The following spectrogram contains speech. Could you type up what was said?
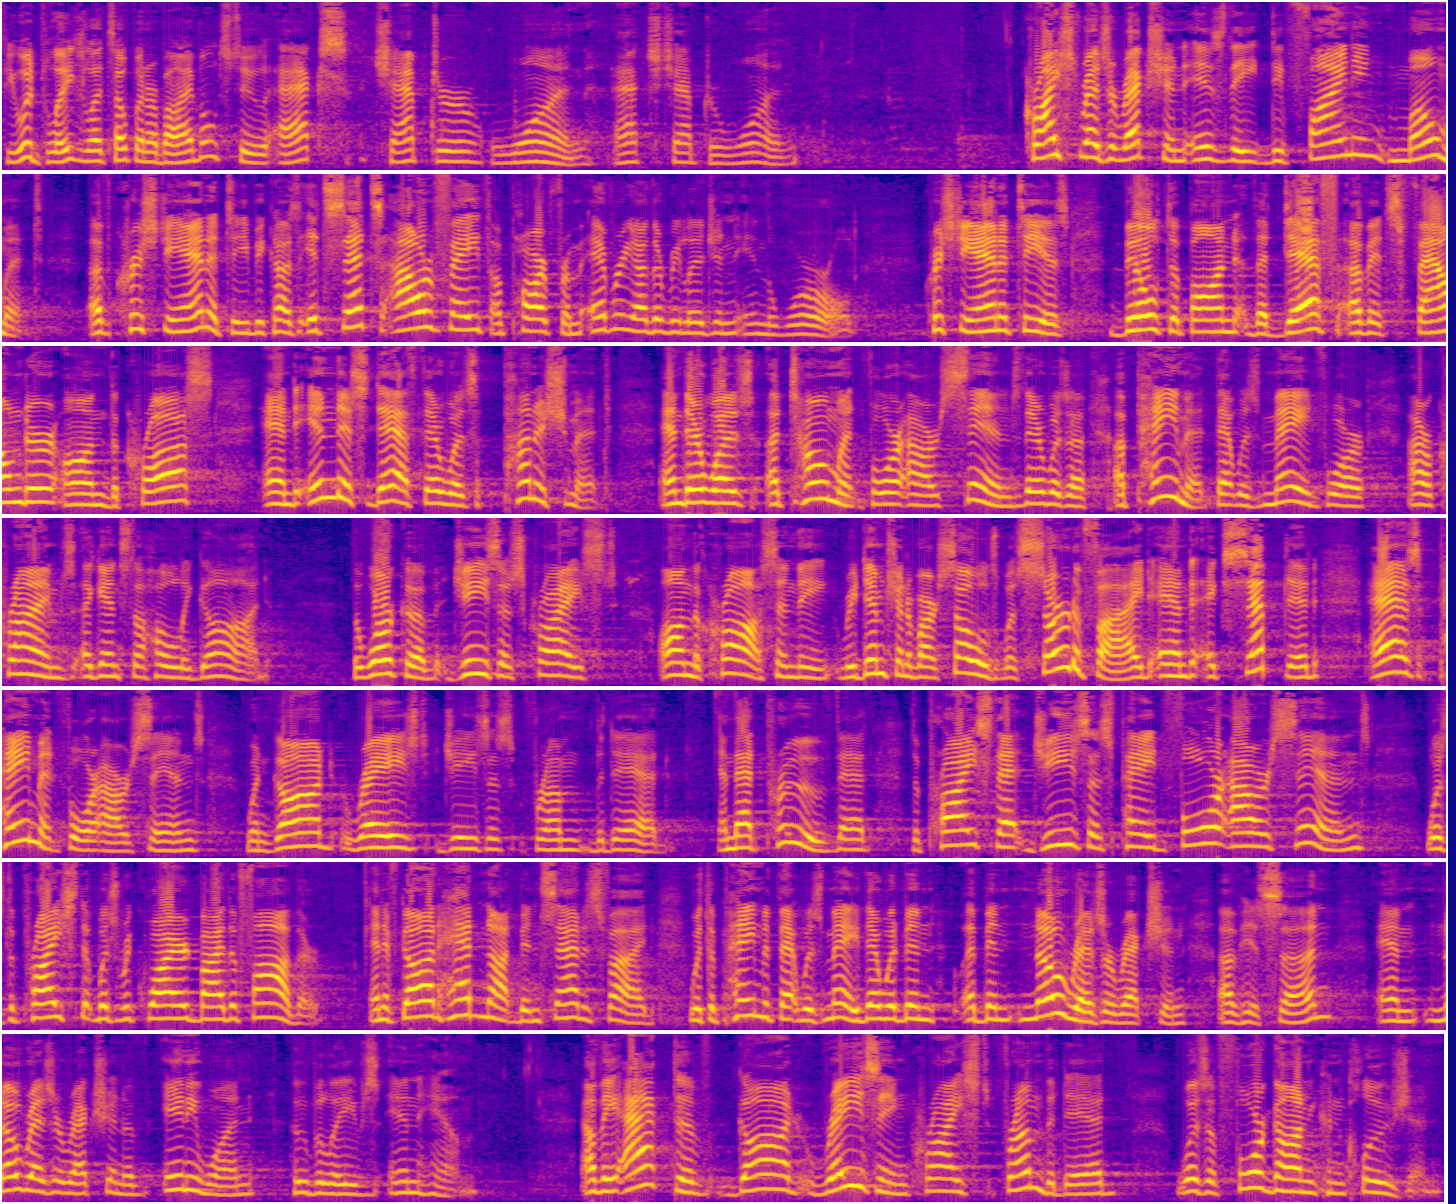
If you would please, let's open our Bibles to Acts chapter 1. Acts chapter 1. Christ's resurrection is the defining moment of Christianity because it sets our faith apart from every other religion in the world. Christianity is built upon the death of its founder on the cross, and in this death there was punishment and there was atonement for our sins. There was a, a payment that was made for our crimes against the holy God. The work of Jesus Christ on the cross and the redemption of our souls was certified and accepted as payment for our sins when God raised Jesus from the dead. And that proved that the price that Jesus paid for our sins was the price that was required by the Father. And if God had not been satisfied with the payment that was made, there would have been, have been no resurrection of His Son and no resurrection of anyone who believes in Him. Now, the act of God raising Christ from the dead was a foregone conclusion.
